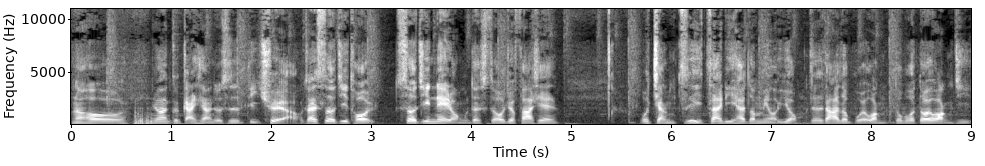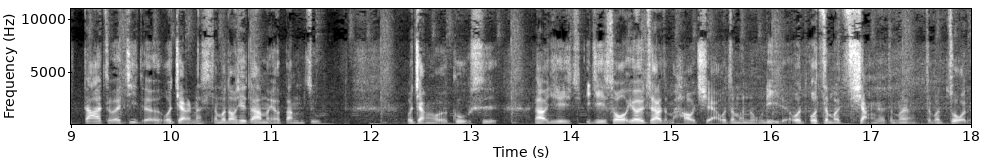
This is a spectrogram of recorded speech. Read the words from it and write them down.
然后另外一个感想就是，的确啊，我在设计投设计内容的时候，就发现我讲自己再厉害都没有用，就是大家都不会忘，都不都会忘记，大家只会记得我讲的那什么东西对他们有帮助。我讲我的故事，然后以及以及说忧郁症要怎么好起来，我怎么努力的，我我怎么想的，怎么怎么做的。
